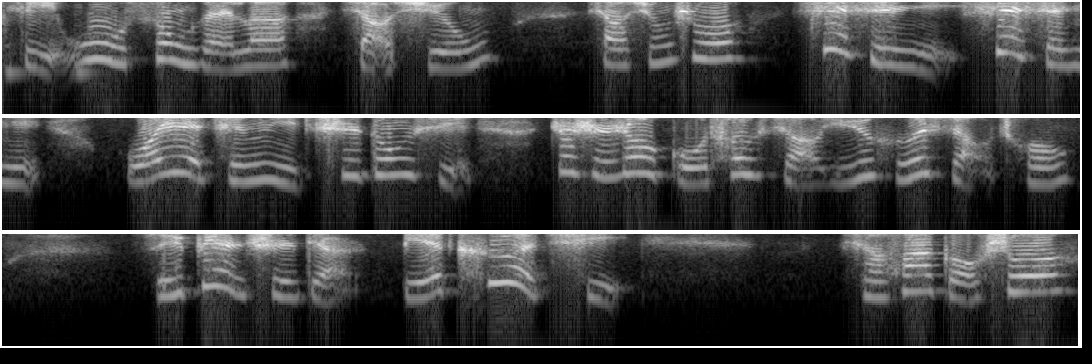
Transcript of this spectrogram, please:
礼物送给了小熊。小熊说：“谢谢你，谢谢你，我也请你吃东西。这是肉骨头小鱼和小虫，随便吃点儿，别客气。”小花狗说：“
